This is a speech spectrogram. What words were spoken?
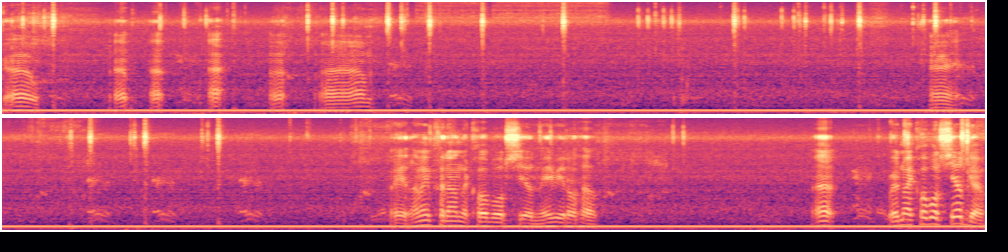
Go. Up, up, up. Uh, um. Alright. Wait, let me put on the cobalt shield. Maybe it'll help. Uh, where'd my cobalt shield go?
